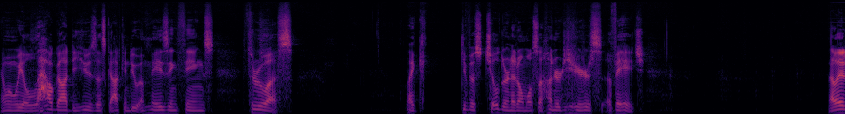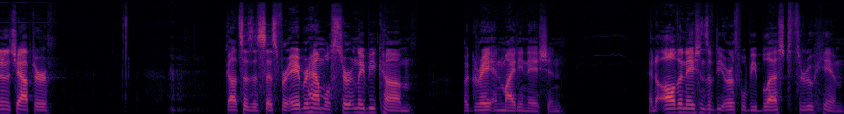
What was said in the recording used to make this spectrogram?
And when we allow God to use us, God can do amazing things through us. Like give us children at almost 100 years of age. Now, later in the chapter, God says it says, For Abraham will certainly become a great and mighty nation, and all the nations of the earth will be blessed through him.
